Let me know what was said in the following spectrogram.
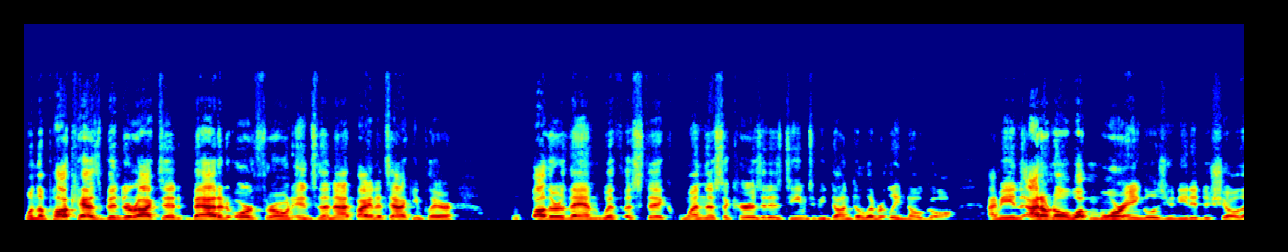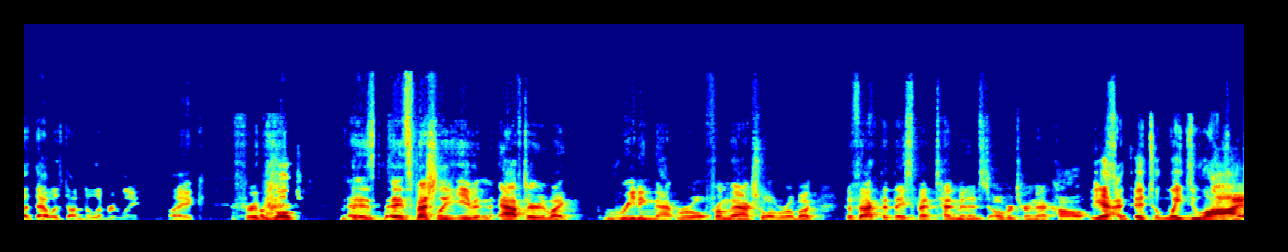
When the puck has been directed, batted, or thrown into the net by an attacking player, other than with a stick, when this occurs, it is deemed to be done deliberately, no goal. I mean, I don't know what more angles you needed to show that that was done deliberately. Like, for the goal, especially even after like reading that rule from the actual rule book, the fact that they spent 10 minutes to overturn that call is yeah, it, it took way too long. wild.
